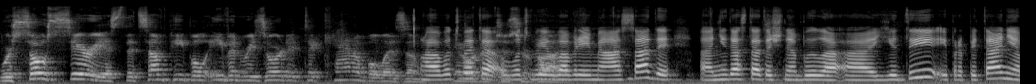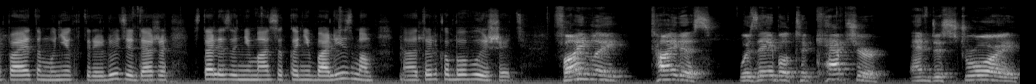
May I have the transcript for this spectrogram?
were so serious that some people even resorted to cannibalism А вот в это, вот во время осады а, недостаточно было еды и пропитания, поэтому некоторые люди даже стали заниматься каннибализмом, только бы выжить. Finally, Titus was able to capture and destroy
